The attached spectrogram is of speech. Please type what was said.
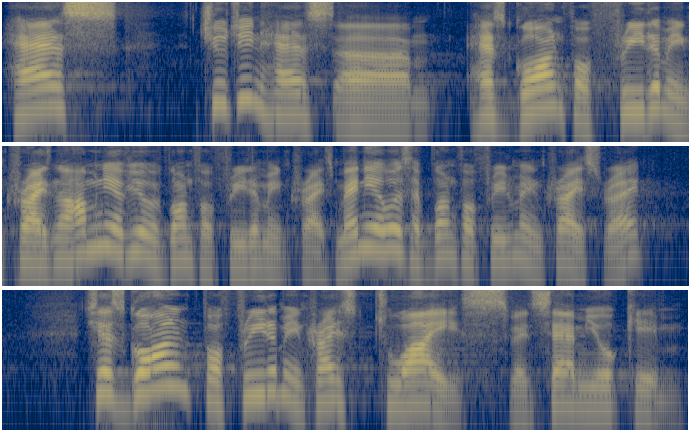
has, Chiu Chin has, um, has gone for freedom in Christ. Now, how many of you have gone for freedom in Christ? Many of us have gone for freedom in Christ, right? She has gone for freedom in Christ twice when Samuel came.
